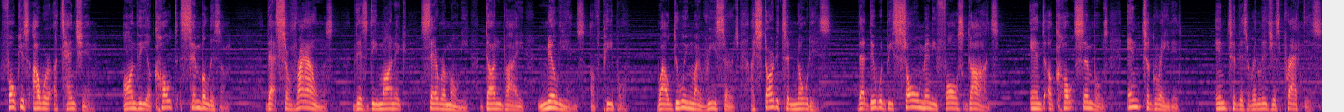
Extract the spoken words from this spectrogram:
focus our attention on the occult symbolism that surrounds this demonic ceremony done by millions of people. While doing my research, I started to notice that there would be so many false gods and occult symbols integrated into this religious practice.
